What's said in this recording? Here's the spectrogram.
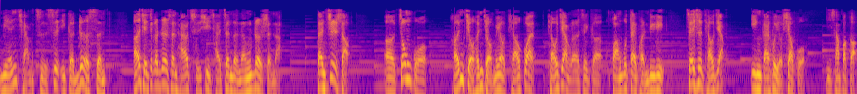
勉强只是一个热身。而且这个热身还要持续，才真的能热身呐、啊。但至少，呃，中国很久很久没有调降调降了这个房屋贷款利率，这一次调降应该会有效果。以上报告。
